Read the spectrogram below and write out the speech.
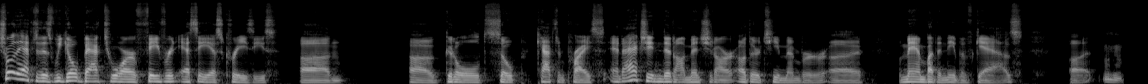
shortly after this we go back to our favorite sas crazies um uh good old soap captain price and i actually did not mention our other team member uh a man by the name of gaz uh Mhm.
